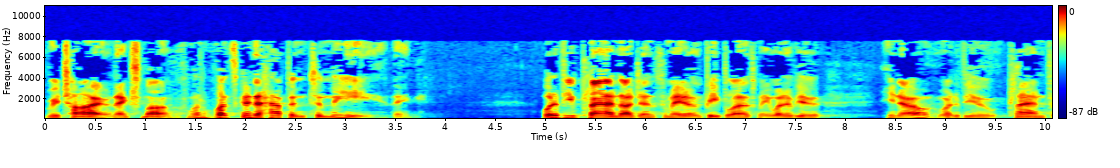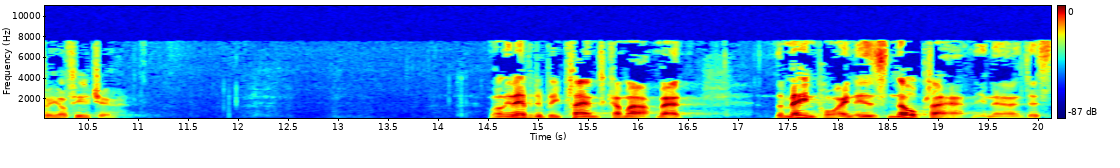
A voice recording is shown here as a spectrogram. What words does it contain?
retire next month, what, what's going to happen to me? Think. What have you planned, uh, Ajahn uh, Sumedho? People ask me, what have you, you know, what have you planned for your future? Well, inevitably plans come up, but the main point is no plan, you know, just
